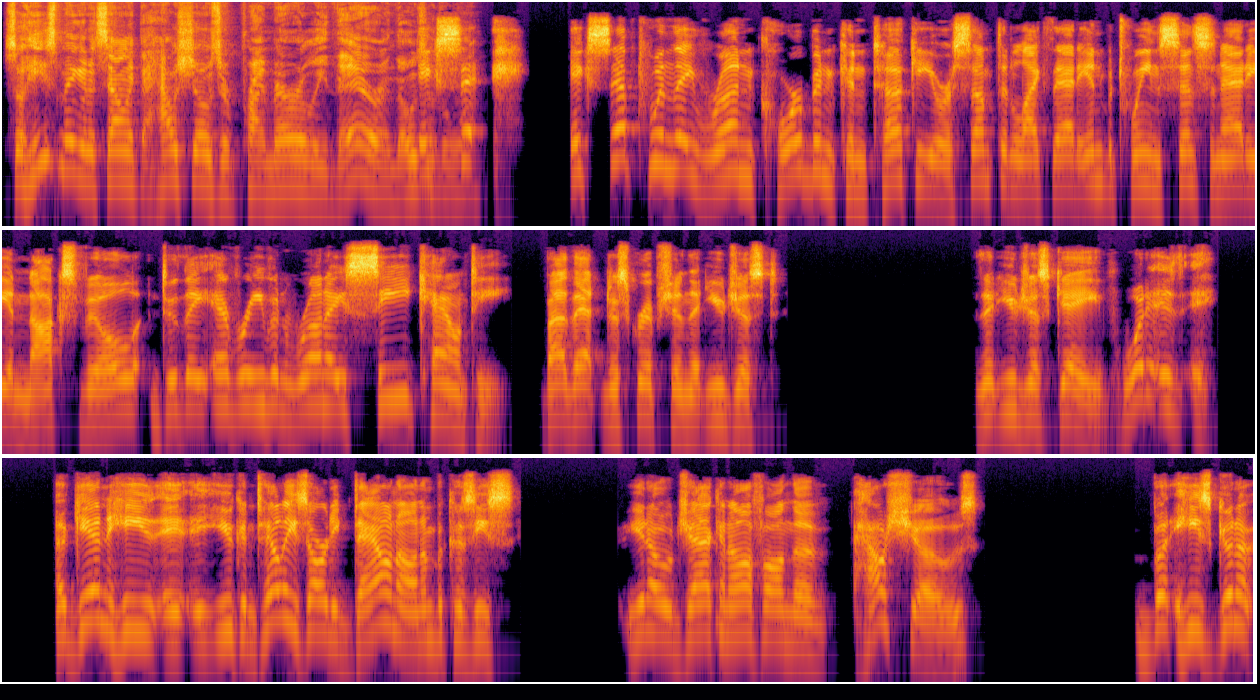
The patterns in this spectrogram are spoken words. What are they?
So he's making it sound like the house shows are primarily there, and those Except, are the. Except when they run Corbin, Kentucky, or something like that in between Cincinnati and Knoxville, do they ever even run a C county by that description that you just that you just gave? What is eh, again? He eh, eh, you can tell he's already down on him because he's you know jacking off on the house shows. But he's gonna.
